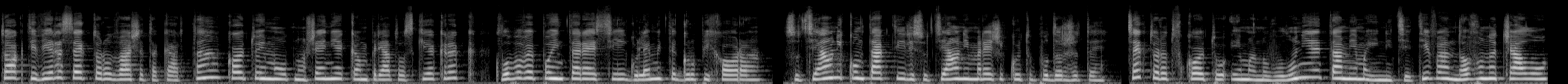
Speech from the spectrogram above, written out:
То активира сектор от вашата карта, който има отношение към приятелския кръг, клубове по интереси, големите групи хора, социални контакти или социални мрежи, които поддържате. Секторът, в който има новолуние, там има инициатива, ново начало.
